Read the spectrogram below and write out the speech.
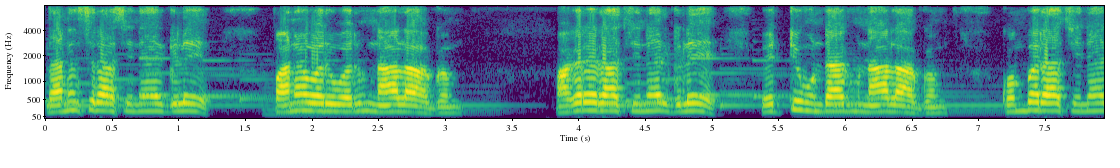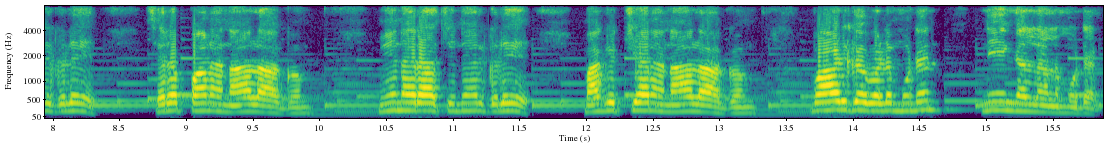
தனுசு ராசினியர்களே பண வருவரும் நாளாகும். மகர ராசினர்களே வெற்றி உண்டாகும் நாளாகும். கும்பராசினர்களே சிறப்பான நாளாகும். மீனராசினர்களே மகிழ்ச்சியான நாளாகும். வாழ்க வளமுடன் நீங்கள் நலமுடன்.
